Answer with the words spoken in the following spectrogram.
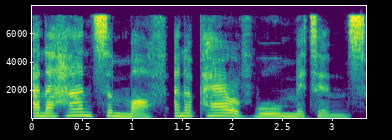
and a handsome muff and a pair of warm mittens.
